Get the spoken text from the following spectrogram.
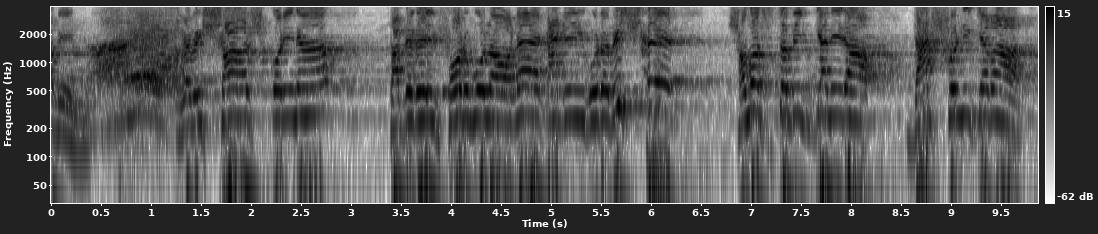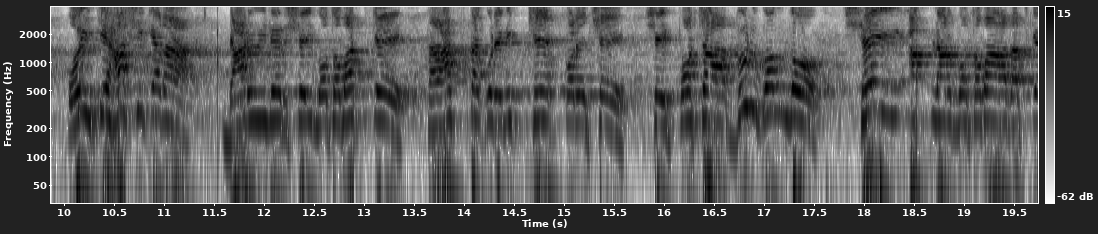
আমিন। আমরা বিশ্বাস করি না, তাদের এই ফর্মুলা অনেক আগেই গোটা বিশ্বের সমস্ত বিজ্ঞানীরা, দার্শনিকেরা, ঐতিহাসিকেরা ডারউইনের সেই মতবাদকে তার আস্থা করে নিক্ষেপ করেছে। সেই পচা দুর্গন্ধ, সেই আপনার মতবাদ আজকে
